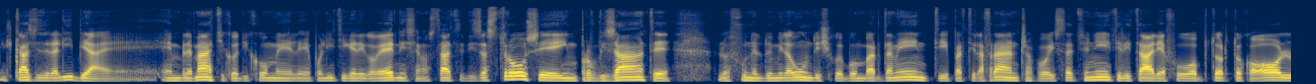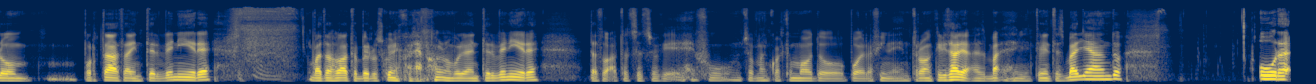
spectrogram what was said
il caso della Libia è, emblematico di come le politiche dei governi siano state disastrose improvvisate, lo fu nel 2011 con i bombardamenti, partì la Francia, poi gli Stati Uniti, l'Italia fu obtorto collo, portata a intervenire, va dato atto a Berlusconi che non voleva intervenire, dato atto, nel senso che fu insomma in qualche modo poi alla fine entrò anche l'Italia, evidentemente sbagliando. Ora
